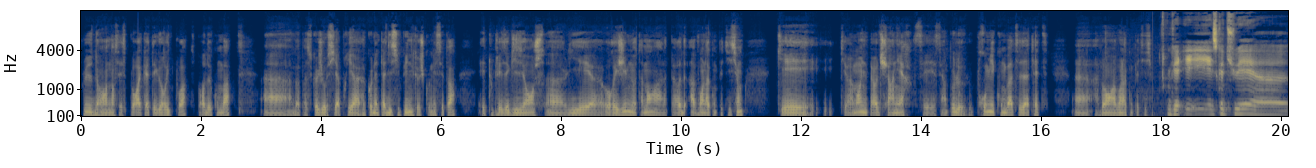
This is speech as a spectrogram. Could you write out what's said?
plus dans, dans ces sports à catégorie de poids, sports de combat, euh, bah, parce que j'ai aussi appris à, connaître la discipline que je connaissais pas et toutes les exigences euh, liées euh, au régime, notamment à la période avant la compétition qui est, qui est vraiment une période charnière. C'est, c'est un peu le, le, premier combat de ces athlètes euh, avant, avant la compétition. Ok. Et, est-ce que tu es euh,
